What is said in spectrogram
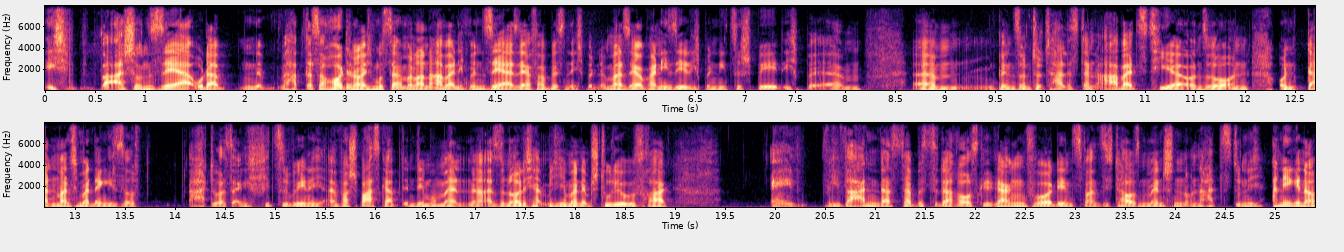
ich war schon sehr oder ne, habe das auch heute noch, ich muss da immer dran arbeiten. Ich bin sehr, sehr verbissen. Ich bin immer sehr organisiert. Ich bin nie zu spät. Ich ähm, ähm, bin so ein totales dann Arbeitstier und so. Und, und dann manchmal denke ich so, ach, du hast eigentlich viel zu wenig einfach Spaß gehabt in dem Moment. Ne? Also neulich hat mich jemand im Studio gefragt, ey, wie war denn das da? Bist du da rausgegangen vor den 20.000 Menschen und hattest du nicht, ah nee, genau,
